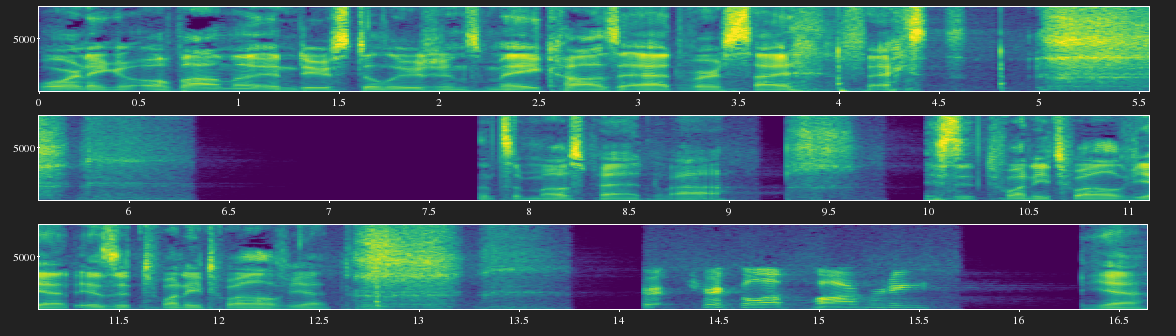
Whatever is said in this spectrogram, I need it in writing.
Warning: Obama-induced delusions may cause adverse side effects. That's a mouse pad. Wow. Is it 2012 yet? Is it 2012 yet? Tri- trickle up poverty. Yeah.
